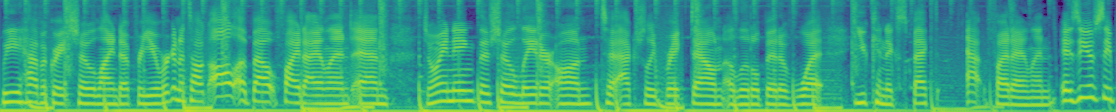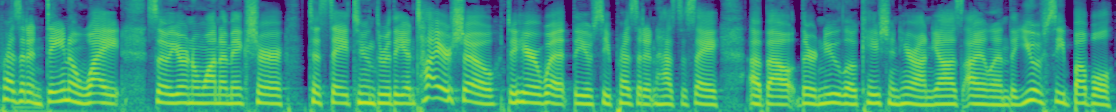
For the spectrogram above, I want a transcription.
We have a great show lined up for you. We're going to talk all about Fight Island and joining the show later on to actually break down a little bit of what you can expect at Fight Island is UFC President Dana White. So you're going to want to make sure to stay tuned through the entire show to hear what the UFC president has to say about their new location here on Yas Island, the UFC bubble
